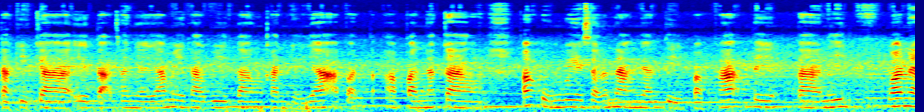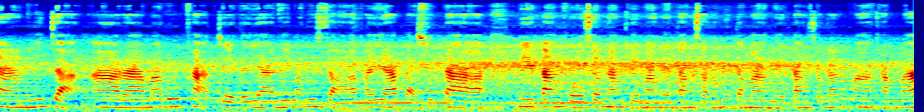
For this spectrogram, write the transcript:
ตักกิกา เอตทัญญยะเมทาวีตังคันเหยะอปันอปันนกังพระขุงเวสารนังยันติปัพพะเตตานิวานางนิจะอารามารุขะเจตยานิมนุสาพยาปัชิตาเนตังโขสนังเขมังเนตังสารมิตมังเนตังสนันมาธรรมะ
